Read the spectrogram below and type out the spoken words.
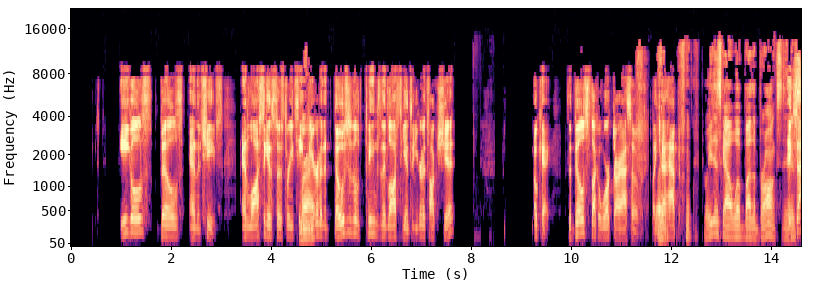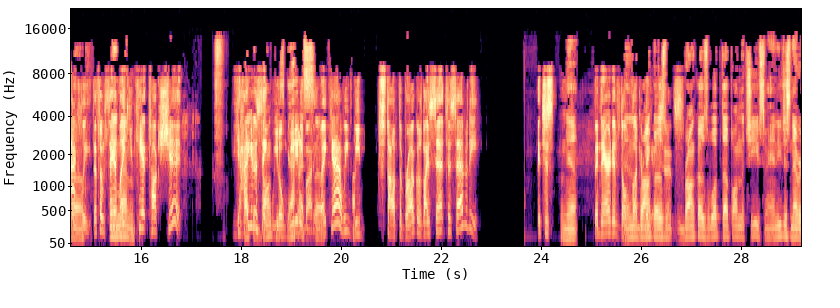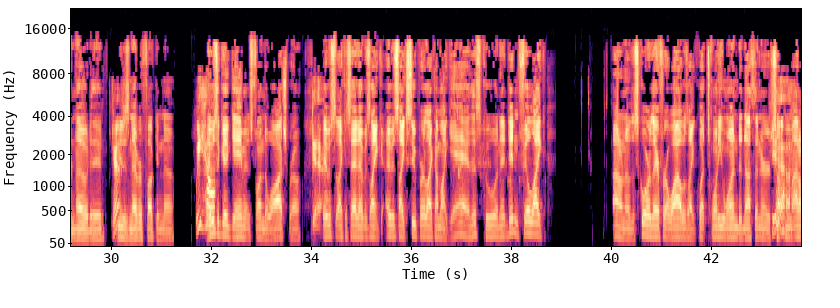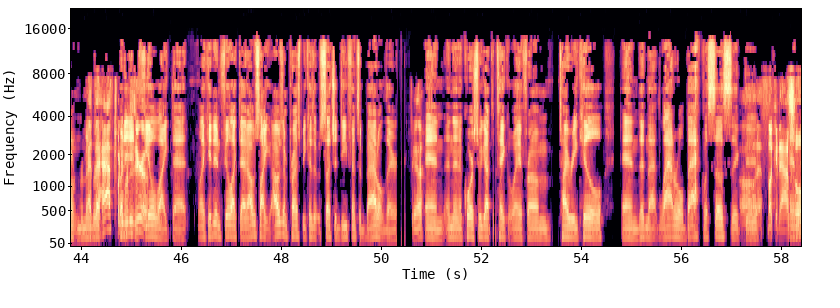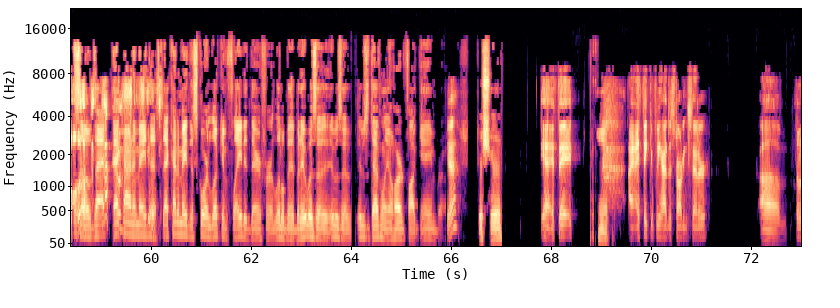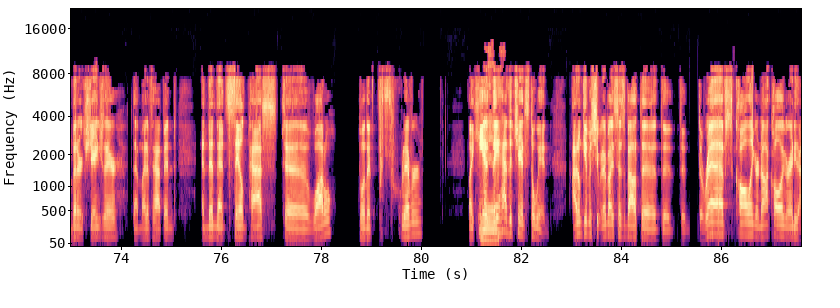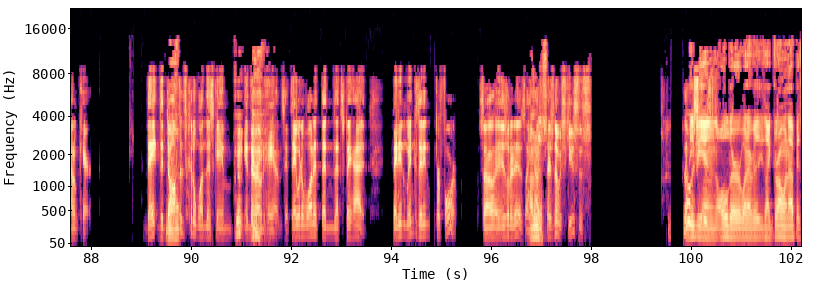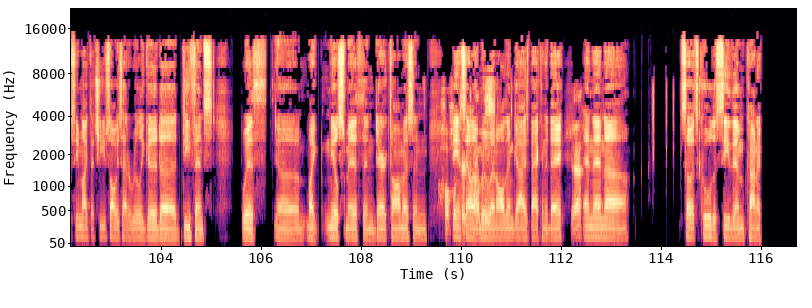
Eagles, Bills, and the Chiefs, and lost against those three teams. Right. You're gonna those are the teams that they lost against, and you're gonna talk shit. Okay, The Bills fucking worked our ass over. Like Like, that happened. We just got whooped by the Bronx, dude. so- Exactly. That's what I'm saying. Like you can't talk shit. How you gonna say we don't beat got us, anybody? so- Like yeah, we we stomped the Broncos by set to seventy. It just yeah. The narratives don't and the fucking make Broncos any sense. Broncos whooped up on the Chiefs, man. You just never know, dude. Yeah. You just never fucking know. We It was a good game. It was fun to watch, bro. yeah. It was like I said, it was like it was like super like I'm like, yeah, this is cool. And it didn't feel like I don't know, the score there for a while was like what, twenty one to nothing or Yeah. something. I don't remember. At the half, but it didn't zero. feel like that. Like it didn't feel like that. I was like I was impressed because it was such a defensive battle there. yeah. And and then of course we got the takeaway from Tyreek Hill and then that lateral back was so sick, dude. Oh, that fucking And asshole. so that that kind of made this that kind of made the score look inflated there for a little bit, but it was a it was a it was definitely a hard fought game, bro, Yeah. for sure. Yeah. If they, Yeah. I, I think if we had the starting center, um, a little better exchange there, that might have happened. And then that sailed pass to Waddle, the one that whatever. Like he, had, they had the chance to win. I don't give a shit what everybody says about the the the, the refs calling or not calling or anything. I don't care. They the Dolphins could have won this game in their own hands. If they would have won it, then that's they had it. They didn't win because they didn't perform. So it is what it is. Like I'm I'm- just- there's no excuses. No Me excuses. being older or whatever, like growing up, it seemed like the Chiefs always had a really good uh, defense with uh, like Neil Smith and Derrick Thomas and Oh, Dan Derek Saleaumua and all them guys back in the day. Yeah. and then uh so it's cool to see them kind of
